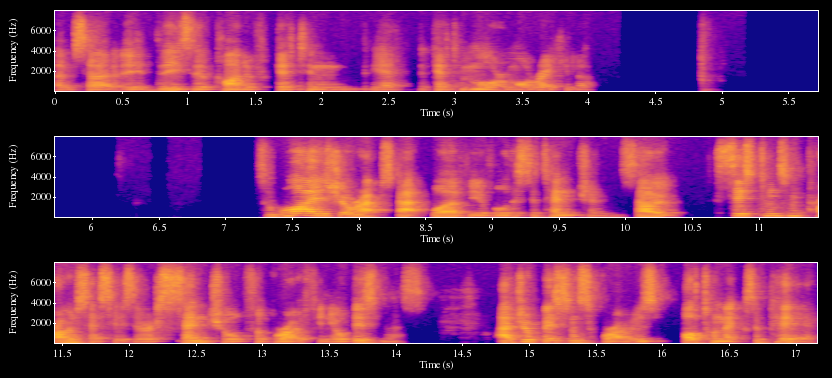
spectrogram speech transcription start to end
Um, so it, these are kind of getting, yeah, getting more and more regular. So why is your app stack worthy of all this attention? So systems and processes are essential for growth in your business. As your business grows, bottlenecks appear.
